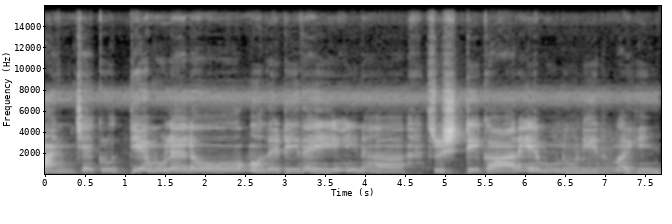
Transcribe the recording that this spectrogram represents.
పంచకృత్యములలో మొదటిదైన సృష్టి కార్యమును నిర్వహించుటకు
